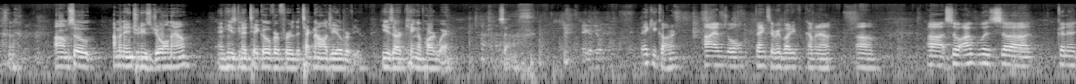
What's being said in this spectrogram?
Um, so i'm going to introduce joel now and he's going to take over for the technology overview. He is our king of hardware. So. There you go joel. Thank you, Conor. Hi, I'm Joel. Thanks, everybody, for coming out. Um, uh, so I was uh, going to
